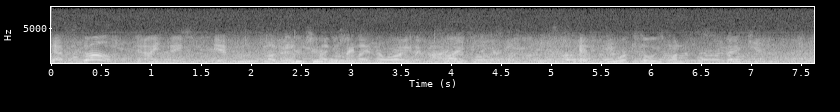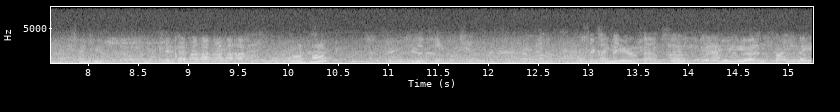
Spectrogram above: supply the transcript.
step. Go. And I think if other Hi, Mr. Lang, how are you? and Your work is always wonderful. thank you. Thank you. Mm-hmm. Thank you. Thank you. Thank. You.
